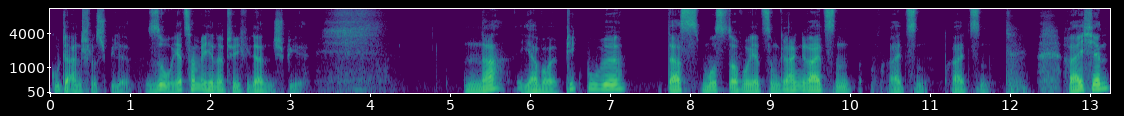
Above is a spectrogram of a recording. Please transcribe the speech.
gute Anschlussspiele. So, jetzt haben wir hier natürlich wieder ein Spiel. Na, jawohl, Pikbube, das muss doch wohl jetzt zum Grang reizen, reizen, reizen, reichen.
